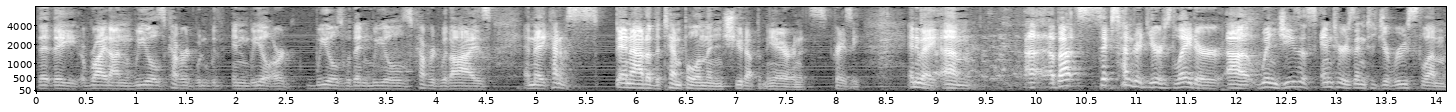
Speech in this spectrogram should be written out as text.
they, they ride on wheels covered in wheel or wheels within wheels covered with eyes, and they kind of spin out of the temple and then shoot up in the air, and it's crazy. Anyway, um, uh, about 600 years later, uh, when Jesus enters into Jerusalem,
